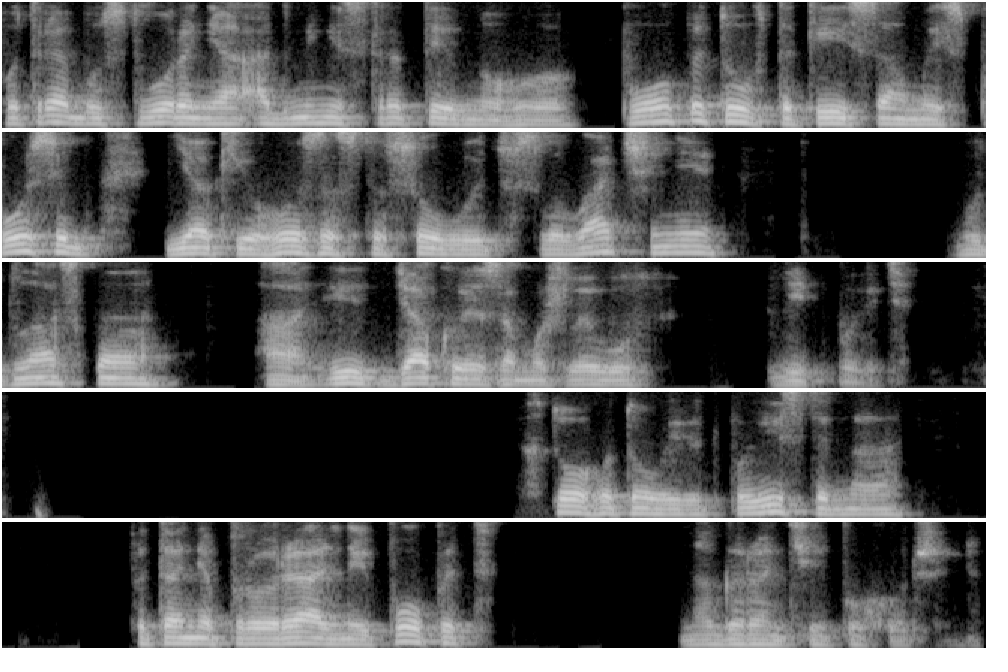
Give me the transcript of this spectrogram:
потребу створення адміністративного попиту в такий самий спосіб, як його застосовують в Словаччині? Будь ласка, а і дякую за можливу відповідь. Хто готовий відповісти на питання про реальний попит на гарантії походження?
